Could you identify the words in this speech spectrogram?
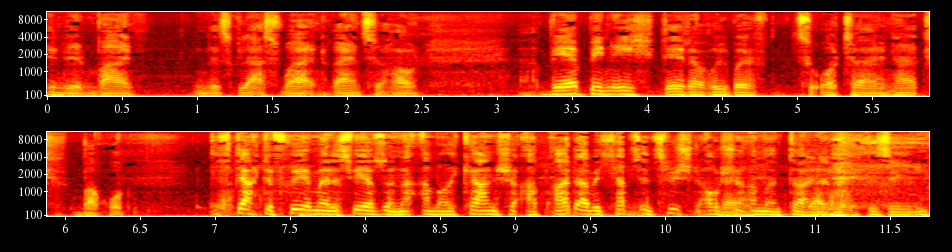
in den Wein in das Glas Wein reinzuhauen. Wer bin ich, der darüber zu urteilen hat, warum? Ich dachte früher immer, das wäre so eine amerikanische Abart, aber ich habe es inzwischen auch schon in anderen Teilen der Welt gesehen.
